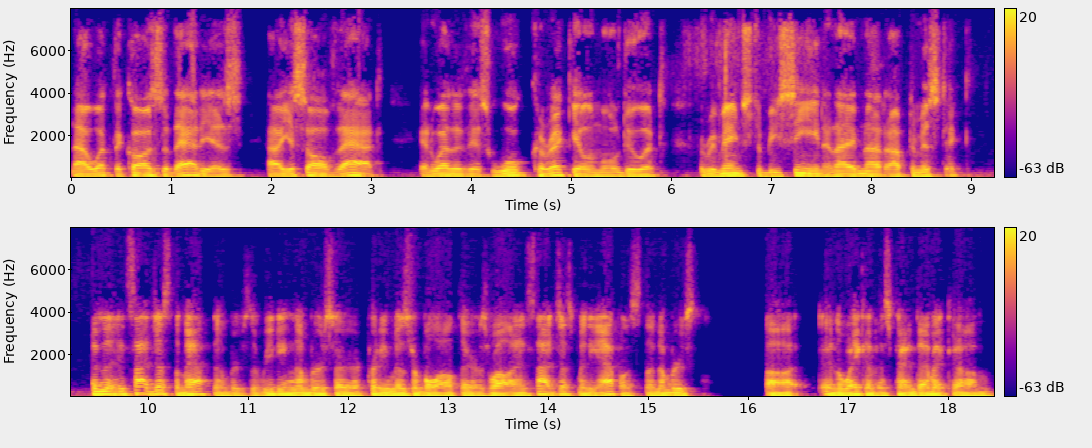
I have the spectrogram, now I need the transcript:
Now, what the cause of that is how you solve that and whether this woke curriculum will do it remains to be seen, and I'm not optimistic. And it's not just the math numbers. The reading numbers are pretty miserable out there as well. And it's not just Minneapolis. The numbers uh, in the wake of this pandemic um,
